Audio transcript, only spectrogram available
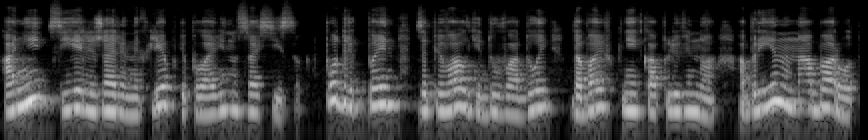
Они съели жареный хлеб и половину сосисок. Подрик Пейн запивал еду водой, добавив к ней каплю вина, а Бриена, наоборот,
